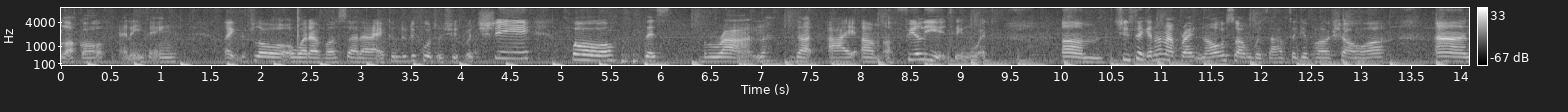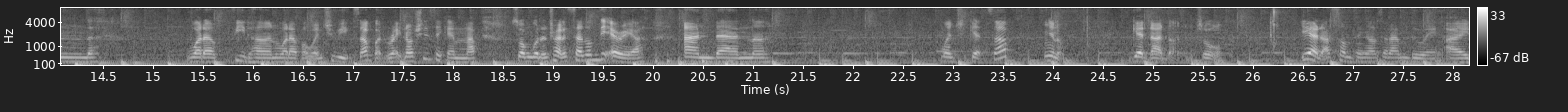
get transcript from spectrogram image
block off anything like the floor or whatever so that I can do the photo shoot with Shay for this brand that I am affiliating with um she's taking a nap right now so i'm going to have to give her a shower and whatever feed her and whatever when she wakes up but right now she's taking a nap so i'm going to try to set up the area and then when she gets up you know get that done. So yeah that's something else that i'm doing. I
